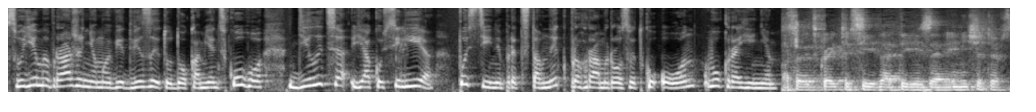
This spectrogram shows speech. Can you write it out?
Своїми враженнями від візиту до Кам'янського ділиться Яко Сільє, постійний представник програми розвитку ООН в Україні. Uh,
